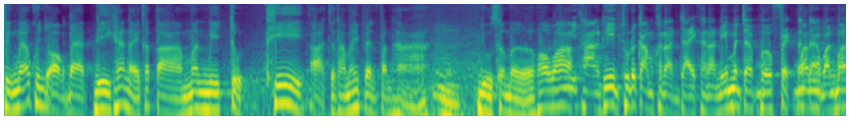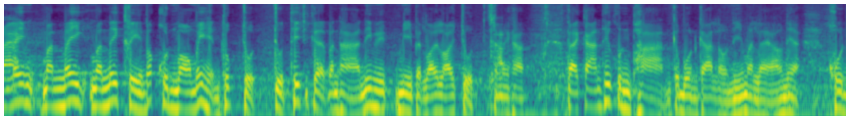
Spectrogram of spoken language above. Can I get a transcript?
ถึงแม้คุณจะออกแบบดีแค่ไหนก็ตาม มันมีจุด ที่อาจจะทำให้เป็นปัญหาอยู่เสมอ เพราะว่ามีทางที่ธุรกรรมขนาดใหญ่ขนาดนี้มันจะเพอร์เฟกตั้งแต่วันมันแรกไม่มันไม่มันไม่คลีนเพราะคุณมองไม่เห็นทุกจุด จุดที่จะเกิดปัญหานี่มีมีเป็นร้อยร้อยๆจุดใช่ไหมครับแต่การที่คุณผ่านกระบวนการเหล่านี้มาแล้วเนี่ยคุณ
